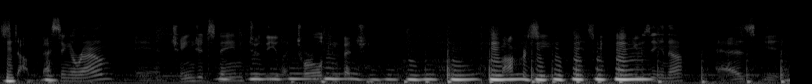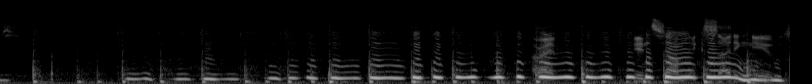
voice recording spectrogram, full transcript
stop messing around and change its name to the electoral convention is confusing enough as is. Alright, in some exciting news,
